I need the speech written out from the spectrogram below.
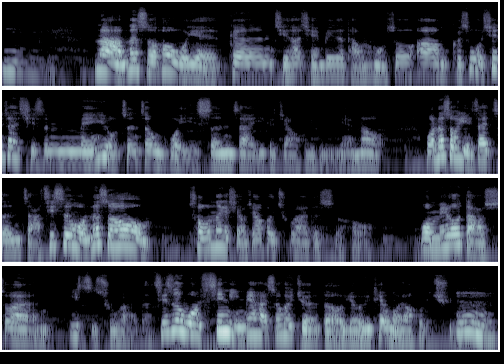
嗯，那那时候我也跟其他前辈在讨论，我说啊，可是我现在其实没有真正委身在一个教会里面。那我那时候也在挣扎。其实我那时候从那个小教会出来的时候。我没有打算一直出来的，其实我心里面还是会觉得有一天我要回去。嗯，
